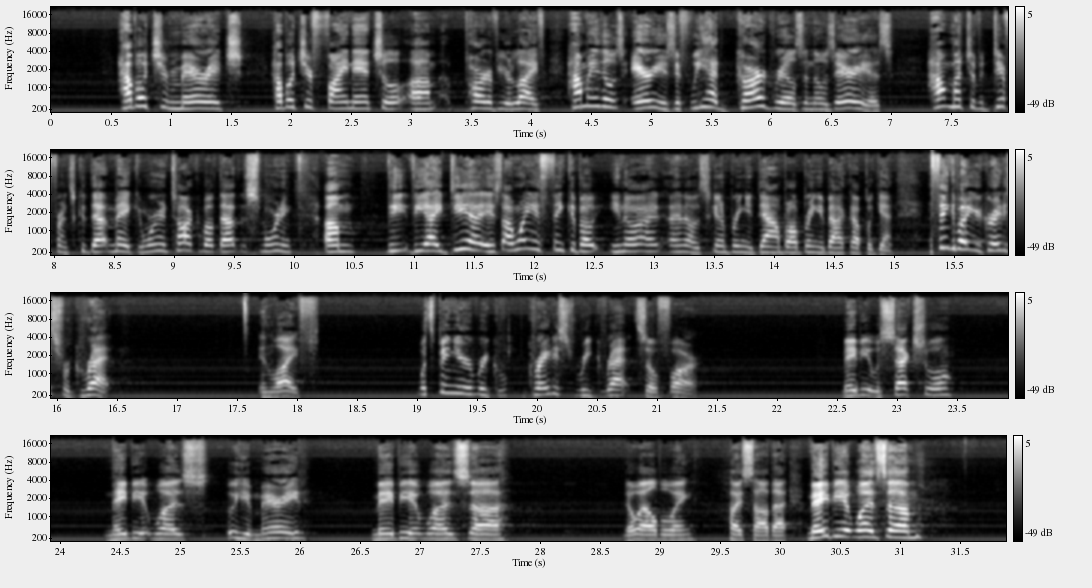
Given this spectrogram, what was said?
How about your marriage? How about your financial um, part of your life? How many of those areas, if we had guardrails in those areas, how much of a difference could that make? And we're going to talk about that this morning. Um, the, the idea is I want you to think about, you know, I, I know it's going to bring you down, but I'll bring you back up again. Think about your greatest regret in life. What's been your reg- greatest regret so far? Maybe it was sexual. Maybe it was who you married. Maybe it was uh, no elbowing. I saw that. Maybe it was um,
